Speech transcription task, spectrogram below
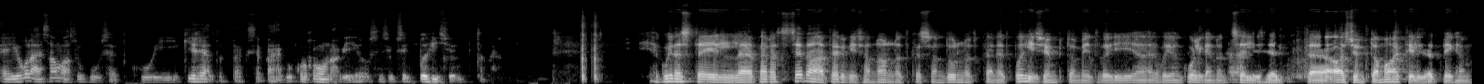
ei ole samasugused, kui kirjeldatakse praegu koroonaviiruse niisuguseid põhisümptome ja kuidas teil pärast seda tervis on olnud, kas on tulnud ka need põhisümptomid või, või on kulgenud selliselt äh, asümptomaatiliselt pigem?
